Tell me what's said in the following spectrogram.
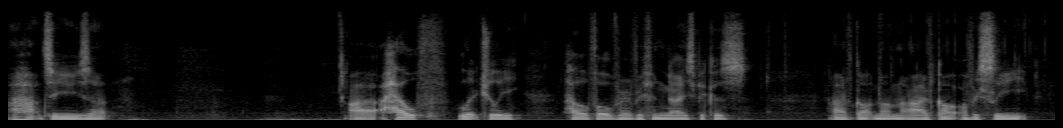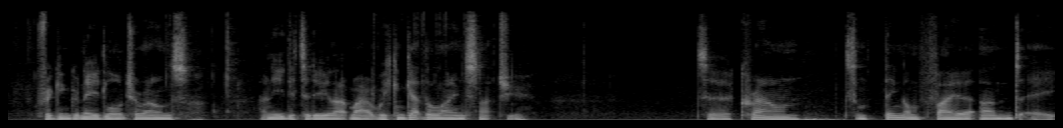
I to use that. Uh, health, literally health over everything, guys, because I've got none. I've got obviously frigging grenade launcher rounds. I needed to do that. Right, we can get the lion statue. A crown, something on fire, and a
